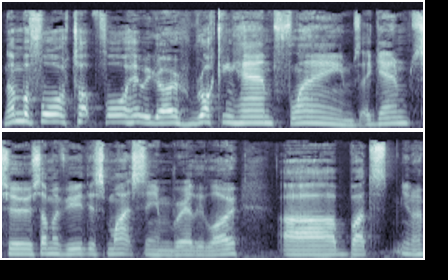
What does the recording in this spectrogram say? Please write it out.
Number four, top four, here we go. Rockingham Flames. Again, to some of you, this might seem really low, uh, but, you know,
